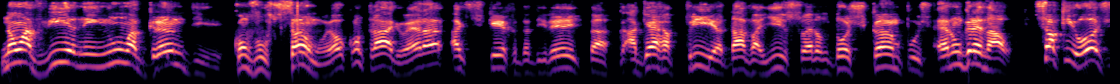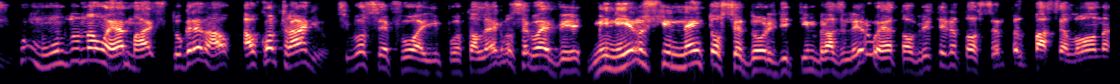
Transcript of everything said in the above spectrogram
Não havia nenhuma grande convulsão, é ao contrário, era a esquerda, a direita, a Guerra Fria dava isso, eram dois campos, era um grenal. Só que hoje o mundo não é mais do Grenal. Ao contrário, se você for aí em Porto Alegre, você vai ver meninos que nem torcedores de time brasileiro é, talvez estejam torcendo pelo Barcelona,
